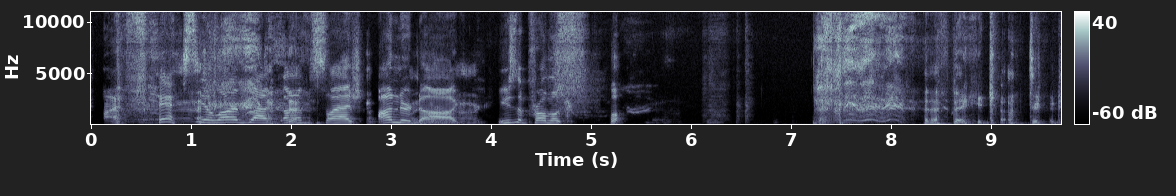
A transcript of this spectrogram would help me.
fantasyalarm.com slash underdog. Use the promo code. there you go, dude.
